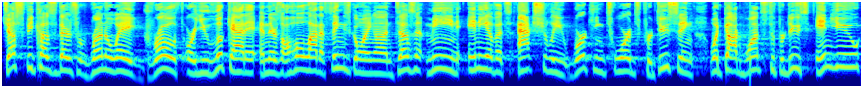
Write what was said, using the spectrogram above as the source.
Just because there's runaway growth or you look at it and there's a whole lot of things going on doesn't mean any of it's actually working towards producing what God wants to produce in you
